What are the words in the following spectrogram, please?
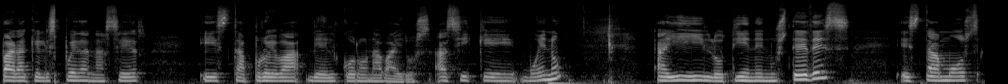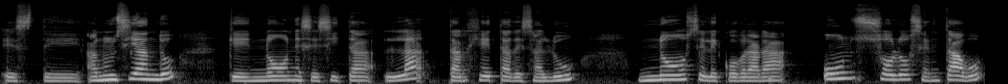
para que les puedan hacer esta prueba del coronavirus. Así que bueno, ahí lo tienen ustedes. Estamos este, anunciando que no necesita la tarjeta de salud, no se le cobrará un solo centavo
